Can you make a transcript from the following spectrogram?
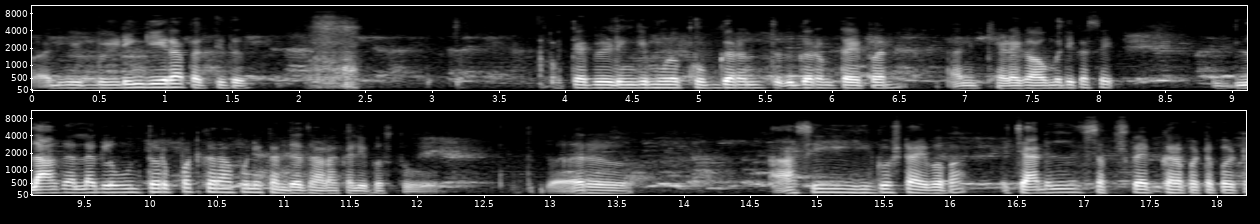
आणि बिल्डिंगी राहतात तिथं. त्या बिल्डिंगीमुळं खूप गरम गरमत आहे पण. आणि खेडेगावामध्ये कसे लागायला लागलं ऊन तर पटकर आपण एखाद्या झाडाखाली बसतो. तर अशी ही गोष्ट आहे बाबा. चॅनल सबस्क्राईब करा पटपट.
